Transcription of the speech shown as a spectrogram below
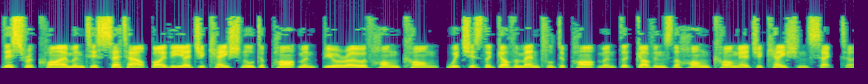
This requirement is set out by the Educational Department Bureau of Hong Kong, which is the governmental department that governs the Hong Kong education sector.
